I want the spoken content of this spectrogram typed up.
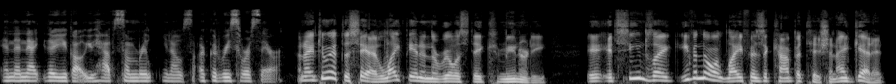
And then that, there you go. You have some, re- you know, a good resource there. And I do have to say, I like that in the real estate community. It, it seems like, even though life is a competition, I get it,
